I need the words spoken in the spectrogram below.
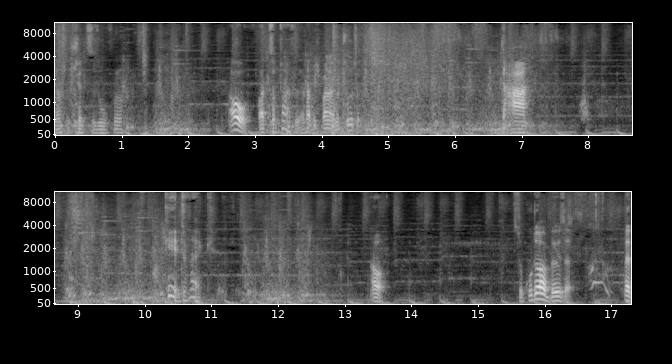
ganzen Schätze suchen. Oh, was zum Teufel? Das habe ich beinahe getötet. Da. Geht weg. Oh. So gut oder böse? Äh.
